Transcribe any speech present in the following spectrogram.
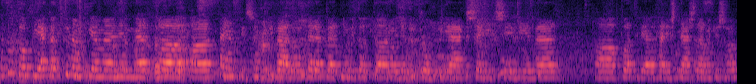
Az utópiákat külön kiemelném, mert a, a science fiction kiváló terepet nyújtott arra, hogy az utópiák segítségével a patriarchális társadalmak és a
